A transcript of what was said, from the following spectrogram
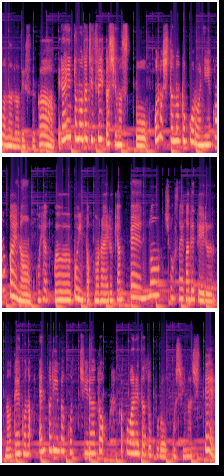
法なのですが、LINE 友達追加しますと、ここの下のところに今回の500ポイントもらえるキャンペーンの詳細が出ているので、このエントリーはこちらと囲われたところを押しまして、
